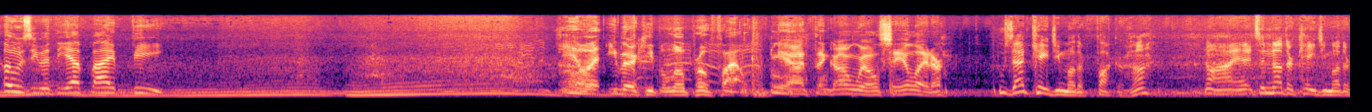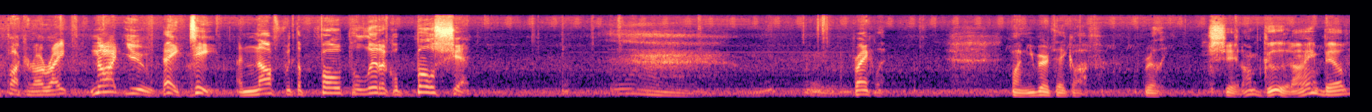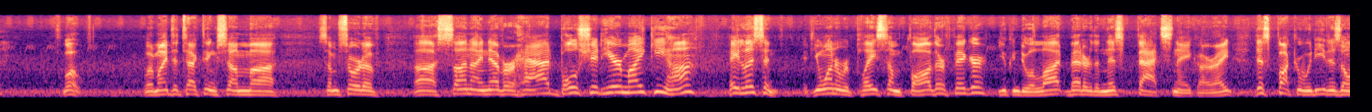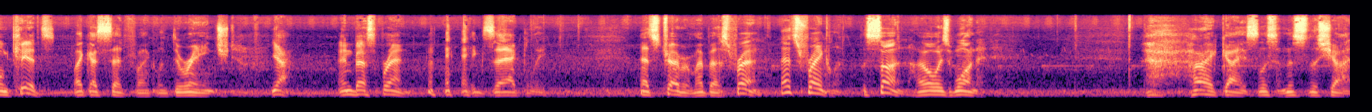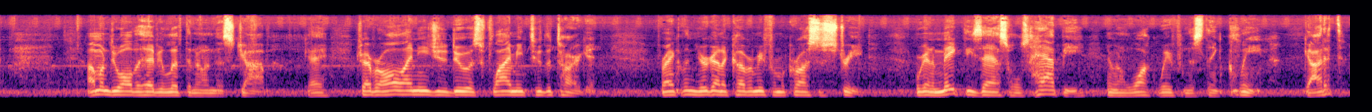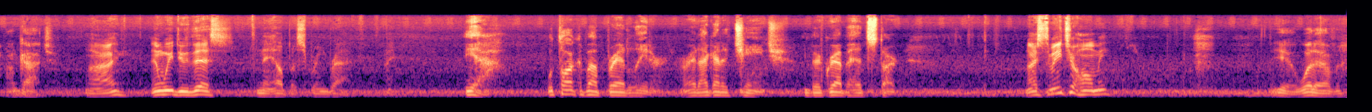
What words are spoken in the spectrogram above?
Posey with the FIB. You know what? You better keep a low profile. Yeah, I think I will. See you later. Who's that cagey motherfucker, huh? No, it's another cagey motherfucker, all right? Not you. Hey, T, enough with the faux political bullshit. Franklin, come on, you better take off. Really. Shit, I'm good. I ain't bailing. Whoa. What, am I detecting some, uh, some sort of, uh, son I never had bullshit here, Mikey, huh? Hey, listen, if you want to replace some father figure, you can do a lot better than this fat snake, all right? This fucker would eat his own kids. Like I said, Franklin, deranged. Yeah, and best friend. exactly. That's Trevor, my best friend. That's Franklin, the son I always wanted. all right, guys, listen, this is the shot. I'm gonna do all the heavy lifting on this job, okay? Trevor, all I need you to do is fly me to the target. Franklin, you're gonna cover me from across the street. We're gonna make these assholes happy, and we're gonna walk away from this thing clean. Got it? I got you. All right. And we do this, and they help us bring Brad. Right? Yeah. We'll talk about Brad later, all right? I gotta change. You better grab a head start. Nice to meet you, homie. Yeah, whatever.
